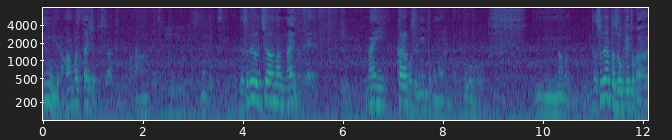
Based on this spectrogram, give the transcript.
いい意味での反発対象としてはあってもいいのかなって思ってるんですけどでそれはうちはあんまないのでないからこそいいとこもあるんだけどうんなんかそれはやっぱ造形とか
